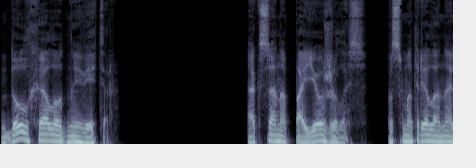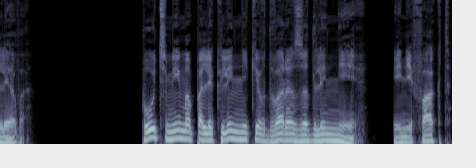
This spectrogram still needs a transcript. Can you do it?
Дул холодный ветер. Оксана поежилась, посмотрела налево. Путь мимо поликлиники в два раза длиннее, и не факт,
